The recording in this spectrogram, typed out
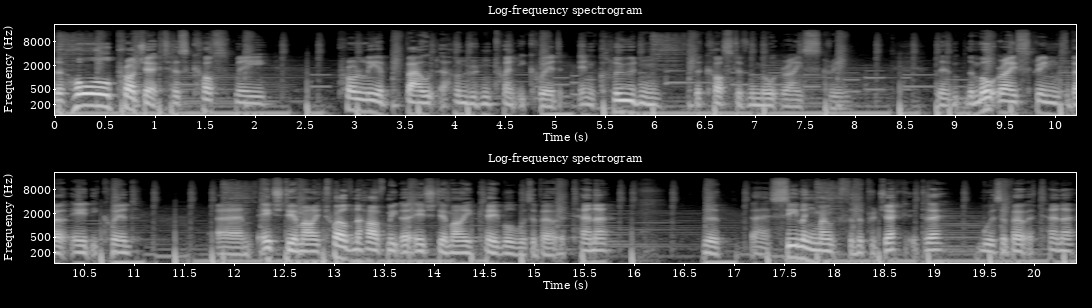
the whole project has cost me probably about 120 quid, including the cost of the motorized screen. The, the motorized screen was about 80 quid. Um, HDMI, 12.5 meter HDMI cable was about a tenner. The uh, ceiling mount for the projector was about a tenner,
